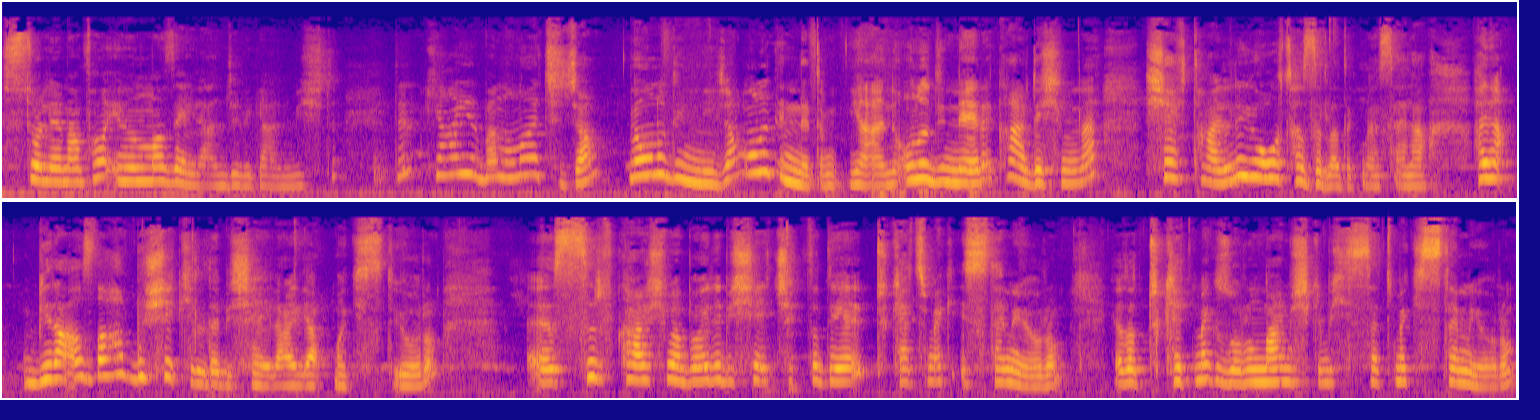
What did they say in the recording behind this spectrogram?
Storylerinden falan inanılmaz eğlenceli gelmişti. Dedim ki hayır ben onu açacağım ve onu dinleyeceğim. Onu dinledim yani. Onu dinleyerek kardeşimle şeftalili yoğurt hazırladık mesela. Hani biraz daha bu şekilde bir şeyler yapmak istiyorum. Ee, sırf karşıma böyle bir şey çıktı diye tüketmek istemiyorum. Ya da tüketmek zorundaymış gibi hissetmek istemiyorum.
